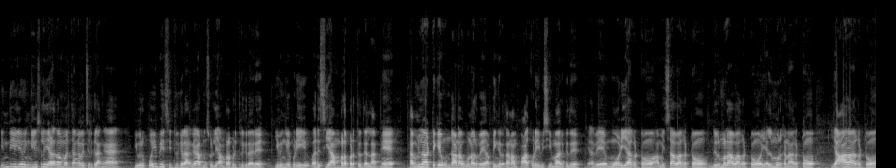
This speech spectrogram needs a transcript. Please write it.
ஹிந்திலையும் இங்கிலீஷ்லையும் எழுதுற மாதிரி தாங்க வச்சிருக்கிறாங்க. இவர் பொய் பேசிட்டு இருக்கிறாங்க அப்படின்னு சொல்லி அம்பலப்படுத்திருக்கிறாரு. இவங்க இப்படி வரிசையாக அம்பலப்படுத்துறது எல்லாமே தமிழ்நாட்டுக்கே உண்டான உணர்வு அப்படிங்கிறத நாம் பார்க்கக்கூடிய விஷயமா இருக்குது. எனவே மோடி ஆகட்டும் அமித்ஷாவாகட்டும் நிர்மலாவாகட்டும் எல்முருகன் ஆகட்டும் யாராகட்டும்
